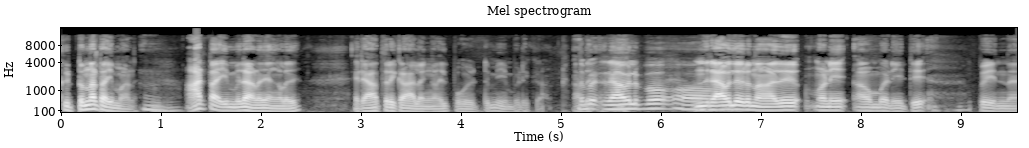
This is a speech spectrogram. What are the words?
കിട്ടുന്ന ടൈമാണ്. ആ ടൈമിലാണ് ഞങ്ങൾ രാത്രി കാലങ്ങളിൽ പോയിട്ട് മീൻ പിടിക്കുക. രാവിലെ ഇപ്പോൾ രാവിലെ ഒരു നാല് മണി ആകുമ്പോൾ എണീറ്റ് പിന്നെ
